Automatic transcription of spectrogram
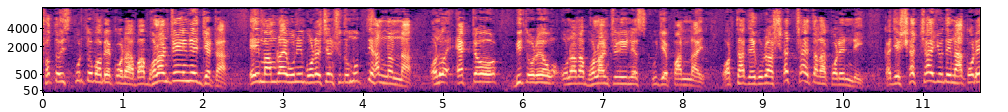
স্বতঃস্ফূর্তভাবে করা বা ভলান্টিয়ারিনের যেটা, এই মামলায় উনি বলেছেন শুধু মুক্তি হান্নান না, অন্য একটাও ভিতরেও ওনারা ভলান্টিয়ারিনেস খুঁজে পান নাই। অর্থাৎ এগুলো স্বেচ্ছায় তারা করেননি। কাজে স্বেচ্ছায় যদি না করে,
